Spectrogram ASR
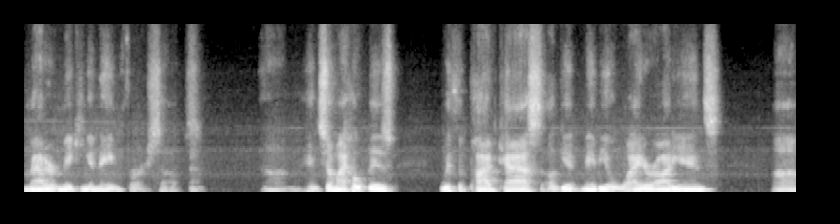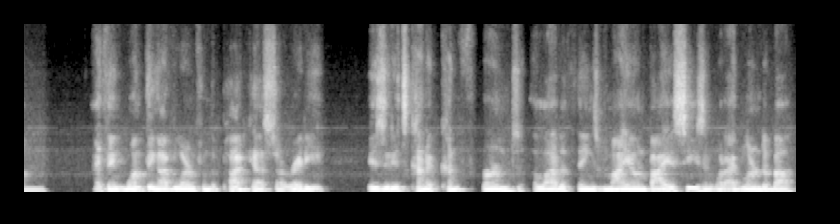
a matter of making a name for ourselves. Um, and so my hope is with the podcast, I'll get maybe a wider audience. Um, I think one thing I've learned from the podcast already is that it's kind of confirmed a lot of things, my own biases and what I've learned about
